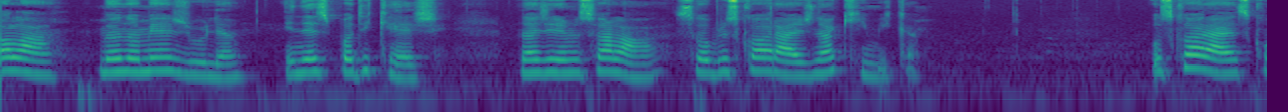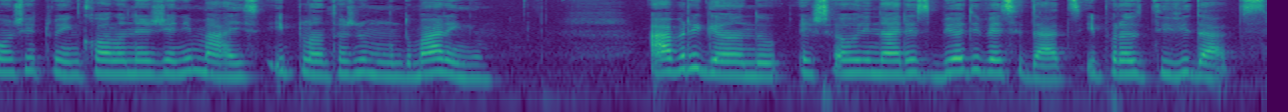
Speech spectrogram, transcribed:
Olá, meu nome é Júlia e nesse podcast nós iremos falar sobre os corais na química. Os corais constituem colônias de animais e plantas no mundo marinho, abrigando extraordinárias biodiversidades e produtividades.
